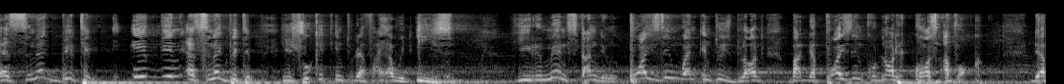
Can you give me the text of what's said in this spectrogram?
A snake bit him. Even a snake bit him. He shook it into the fire with ease. He remained standing. Poison went into his blood, but the poison could not cause havoc. The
